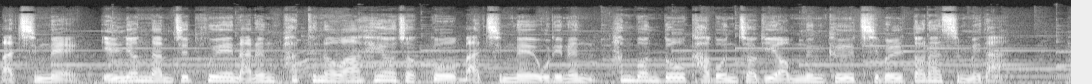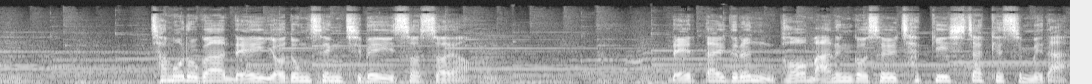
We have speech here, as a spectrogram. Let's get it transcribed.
마침내 1년 남짓 후에 나는 파트너와 헤어졌고 마침내 우리는 한 번도 가본 적이 없는 그 집을 떠났습니다. 참호로가 내 여동생 집에 있었어요. 내 딸들은 더 많은 것을 찾기 시작했습니다.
